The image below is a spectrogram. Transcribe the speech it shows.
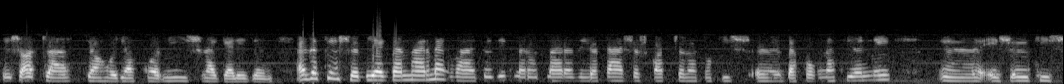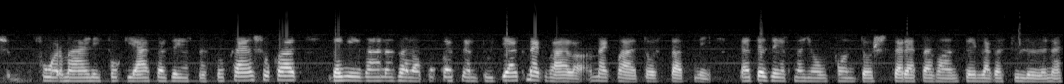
és azt látja, hogy akkor mi is reggelizünk. Ez a későbbiekben már megváltozik, mert ott már azért a társas kapcsolatok is be fognak jönni, és ők is formálni fogják azért a szokásokat, de nyilván az alapokat nem tudják megváltoztatni. Tehát ezért nagyon fontos szerepe van tényleg a szülőnek,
